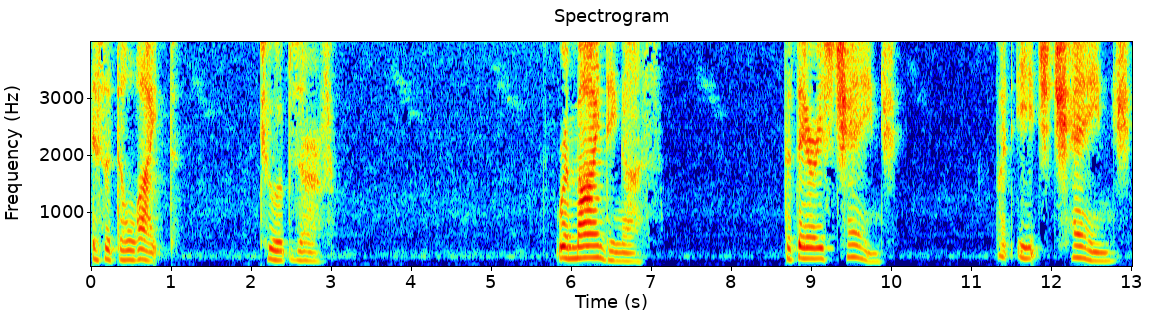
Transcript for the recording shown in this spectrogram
is a delight to observe, reminding us that there is change, but each change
